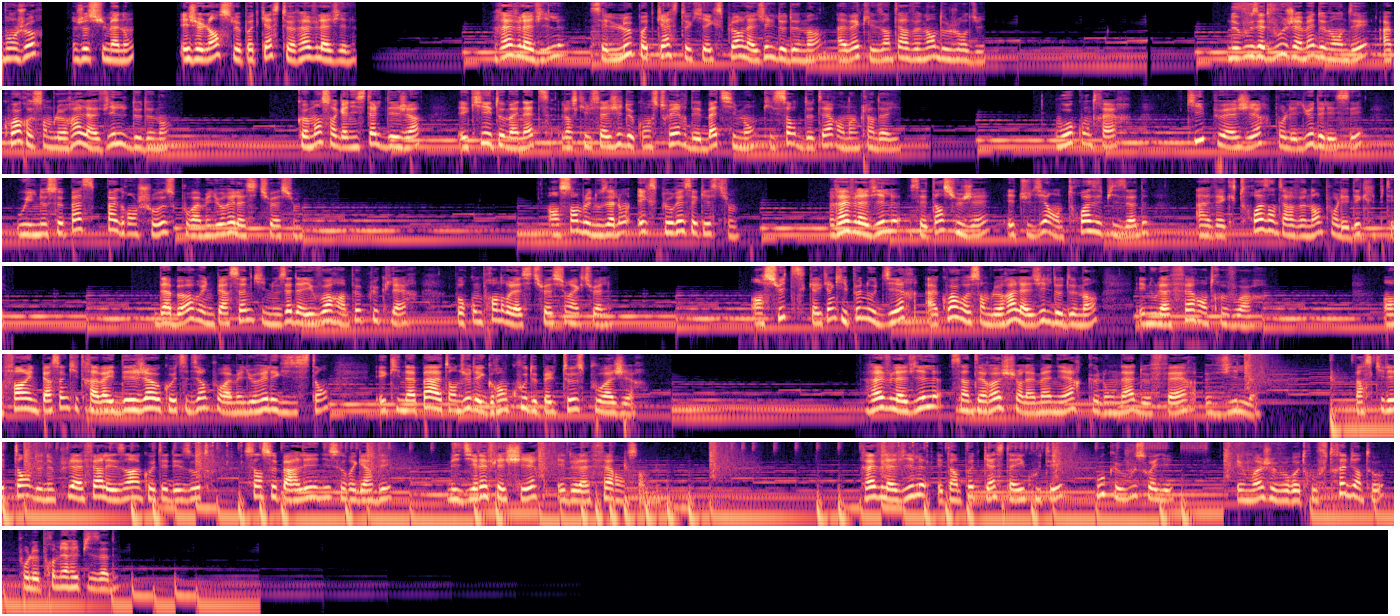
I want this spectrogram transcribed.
Bonjour, je suis Manon et je lance le podcast Rêve la ville. Rêve la ville, c'est le podcast qui explore la ville de demain avec les intervenants d'aujourd'hui. Ne vous êtes-vous jamais demandé à quoi ressemblera la ville de demain? Comment s'organise-t-elle déjà et qui est aux manettes lorsqu'il s'agit de construire des bâtiments qui sortent de terre en un clin d'œil? Ou au contraire, qui peut agir pour les lieux délaissés où il ne se passe pas grand-chose pour améliorer la situation Ensemble, nous allons explorer ces questions. Rêve la ville, c'est un sujet étudié en trois épisodes avec trois intervenants pour les décrypter. D'abord, une personne qui nous aide à y voir un peu plus clair pour comprendre la situation actuelle. Ensuite, quelqu'un qui peut nous dire à quoi ressemblera la ville de demain et nous la faire entrevoir. Enfin, une personne qui travaille déjà au quotidien pour améliorer l'existant et qui n'a pas attendu les grands coups de pelleteuse pour agir. Rêve la ville s'interroge sur la manière que l'on a de faire ville. Parce qu'il est temps de ne plus la faire les uns à côté des autres sans se parler ni se regarder, mais d'y réfléchir et de la faire ensemble. Rêve la ville est un podcast à écouter où que vous soyez. Et moi je vous retrouve très bientôt pour le premier épisode.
